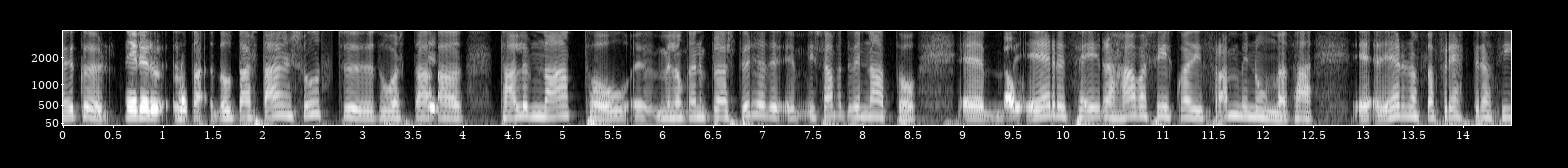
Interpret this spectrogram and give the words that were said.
Haugur, eru... þú dast aðeins út, þú varst að, að tala um NATO, eh, mér langar að spyrja þið um, í samfættu við NATO, eh, eru þeir að hafa sig eitthvað í frammi núna? Það eh, eru náttúrulega fréttir af því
